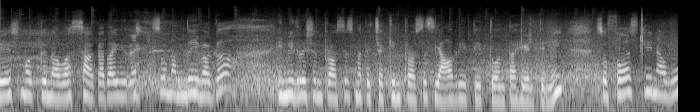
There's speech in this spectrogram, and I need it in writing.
ರೇಷ್ಮಕ್ಕ ನವ ಸಾಕಾಗಿದೆ ಸೊ ನಮ್ಮದು ಇವಾಗ ಇಮಿಗ್ರೇಷನ್ ಪ್ರಾಸೆಸ್ ಮತ್ತು ಚೆಕ್ ಇನ್ ಪ್ರಾಸೆಸ್ ಯಾವ ರೀತಿ ಇತ್ತು ಅಂತ ಹೇಳ್ತೀನಿ. ಸೊ ಫಸ್ಟ್ಲಿ ನಾವು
